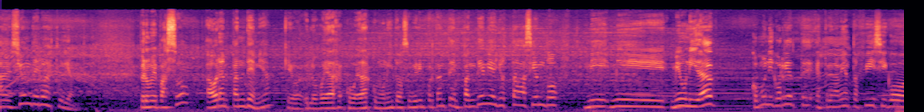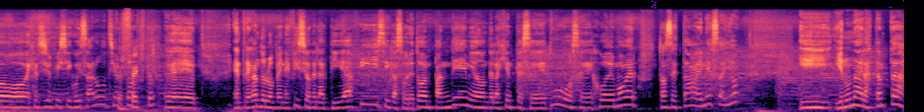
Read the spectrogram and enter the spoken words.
adhesión de los estudiantes. Pero me pasó ahora en pandemia, que lo voy a, dar- voy a dar como un hito súper importante, en pandemia yo estaba haciendo mi, mi- mi unidad común y corriente, entrenamiento físico, ejercicio físico y salud, ¿cierto? Perfecto. eh, entregando los beneficios de la actividad física, sobre todo en pandemia, donde la gente se detuvo, se dejó de mover. Entonces estaba en esa yo. Y, y en una de las tantas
